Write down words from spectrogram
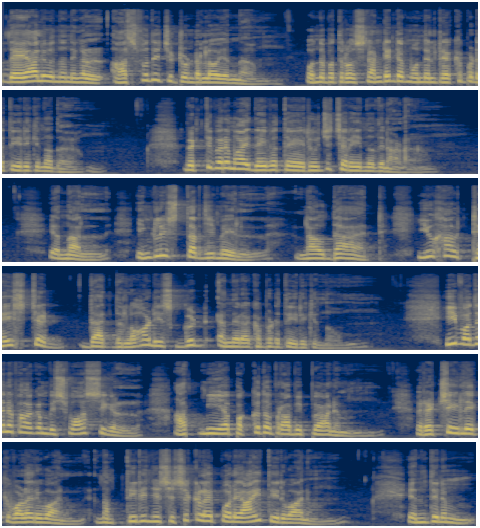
ദയാലുവെന്ന് നിങ്ങൾ ആസ്വദിച്ചിട്ടുണ്ടല്ലോ എന്ന് ഒന്ന് പത്രോസ് രണ്ടിന്റെ മൂന്നിൽ രേഖപ്പെടുത്തിയിരിക്കുന്നത്. വ്യക്തിപരമായ ദൈവത്തെ രുചിച്ചറിയുന്നതിനാണ്. എന്നാൽ ഇംഗ്ലീഷ് തർജിമയിൽ now that you have tasted that the Lord is good എന്ന് രേഖപ്പെടുത്തിയിരിക്കുന്നു. ഈ വചനഭാഗം വിശ്വാസികൾ ആത്മീയ പക്വത പ്രാപിപ്പാനും രക്ഷയിലേക്ക് വളരുവാൻ നാം തിരിഞ്ഞ് ശിശുക്കളെപ്പോലെ ആയിത്തീരുവാനും എന്തിനും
